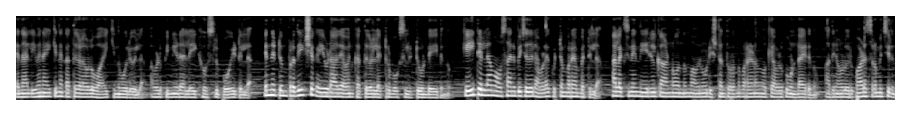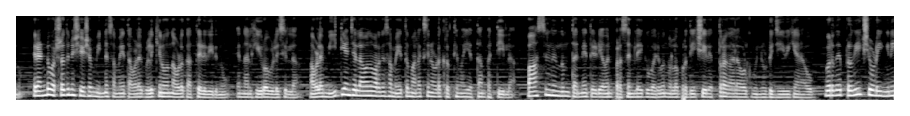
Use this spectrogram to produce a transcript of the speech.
എന്നാൽ ഇവൻ അയക്കുന്ന കത്തുകൾ അവൾ വായിക്കുന്ന പോലുമില്ല. അവൾ പിന്നീട് ആ ലേക്ക് ഹൗസിൽ പോയിട്ടില്ല. എന്നിട്ടും പ്രതീക്ഷ കൈവിടാതെ അവൻ കത്തുകൾ ലെറ്റർ ബോക്സിൽ ഇട്ടുകൊണ്ടേയിരുന്നു. കേറ്റ് എല്ലാം അവസാനിപ്പിച്ചതിൽ അവളെ കുറ്റം പറയാൻ പറ്റില്ല. അലക്സിനെ നേരിൽ കാണണമെന്നും അവനോട് ഇഷ്ടം തുറന്നു പറയണമെന്നും ഒക്കെ അവൾക്കും ഉണ്ടായിരുന്നു. അതിനവൾ ഒരുപാട് ശ്രമിച്ചിരുന്നു. രണ്ടു വർഷത്തിന് ശേഷം ഇന്ന സമയത്ത് അവളെ വിളിക്കണമെന്ന് അവൾ കത്തെഴുതിയിരുന്നു. എന്നാൽ ഹീറോ വിളിച്ചില്ല. അവളെ മീറ്റ് ചെയ്യാൻ ചെല്ലാമെന്ന് പറഞ്ഞ സമയത്തും അലക്സിന് അവിടെ കൃത്യമായി എത്താൻ പറ്റിയില്ല. പാസ്റ്റിൽ നിന്നും തന്നെ തേടി അവൻ പ്രസന്റിലേക്ക് വരുമെന്നുള്ള പ്രതീക്ഷയിൽ എത്ര കാലം അവൾക്ക് മുന്നോട്ട് ജീവിക്കാനാവും വെറുതെ പ്രതീക്ഷയോടെ ഇങ്ങനെ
